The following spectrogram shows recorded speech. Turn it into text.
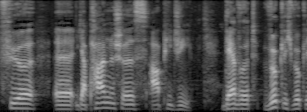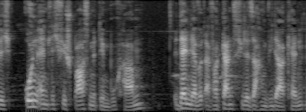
für äh, japanisches RPG, der wird wirklich, wirklich unendlich viel Spaß mit dem Buch haben, denn der wird einfach ganz viele Sachen wiedererkennen.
